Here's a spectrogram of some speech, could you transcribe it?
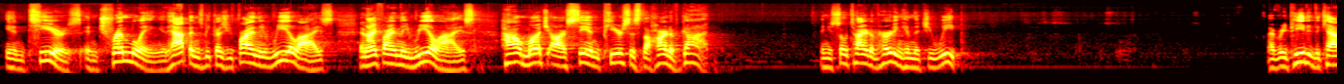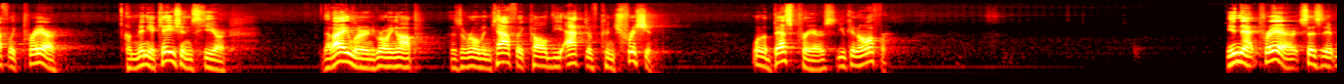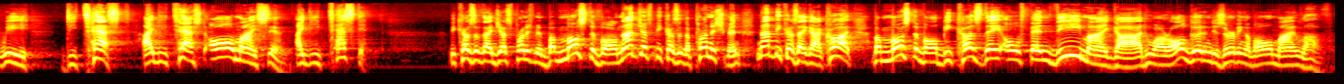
in tears and trembling. It happens because you finally realize, and I finally realize, how much our sin pierces the heart of God. And you're so tired of hurting Him that you weep. I've repeated the Catholic prayer on many occasions here that I learned growing up as a Roman Catholic called the act of contrition. One of the best prayers you can offer. In that prayer, it says that we detest, I detest all my sin. I detest it because of thy just punishment. But most of all, not just because of the punishment, not because I got caught, but most of all, because they offend thee, my God, who are all good and deserving of all my love.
